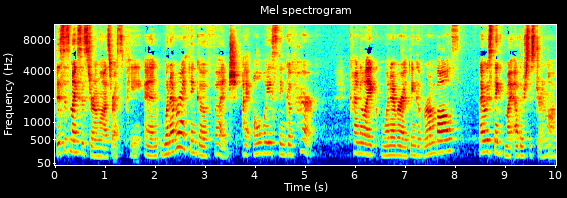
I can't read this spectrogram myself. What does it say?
This is my sister-in-law's recipe, and whenever I think of fudge, I always think of her. Kind of like whenever I think of rum balls, I always think of my other sister-in-law.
